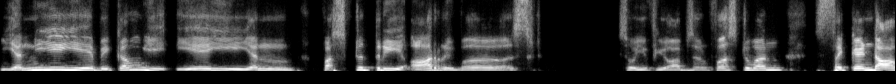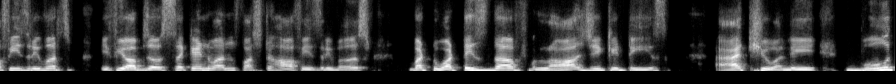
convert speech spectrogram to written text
NEA become AEN. First three are reversed. So if you observe first one, second half is reversed. If you observe second one, first half is reversed. But what is the logic it is? Actually, both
